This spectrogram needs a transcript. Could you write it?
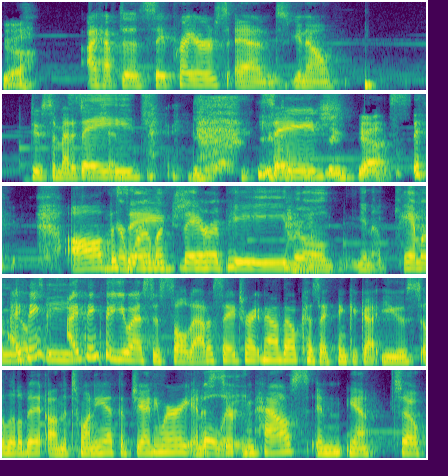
Yeah. i have to say prayers and you know do some meditation sage Sage. Yeah. all the sage aromatherapy little you know chamomile I think tea. I think the U.S. is sold out of sage right now, though, because I think it got used a little bit on the twentieth of January in Fully. a certain house. In yeah, so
